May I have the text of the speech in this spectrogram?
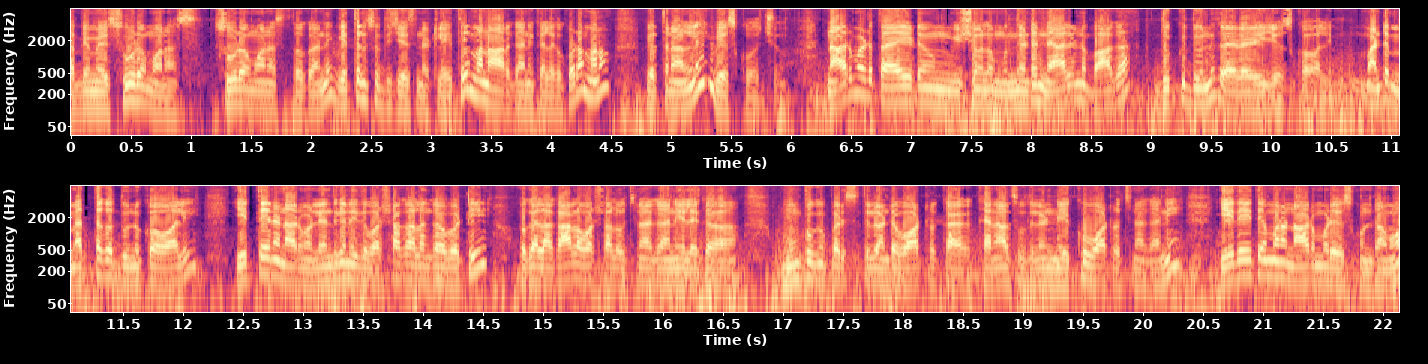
లభ్యమయ్యే సూడోమోనాస్ సూడోమోనాస్తో కానీ విత్తన శుద్ధి చేసినట్లయితే మన ఆర్గానిక్ కూడా మనం విత్తనాలని వేసుకోవచ్చు. నారుమడి తయారడం విషయంలో ముందంటే నేలను బాగా దుక్కి దున్ని రెడీ చేసుకోవాలి. అంటే మెత్తగా దున్నుకోవాలి. ఎత్తైన నారుమడి. ఎందుకంటే ఇది వర్షాకాలం కాబట్టి ఒకవేళ కాల వర్షాలు వచ్చినా కానీ లేక ముంపు పరిస్థితులు అంటే వాటర్ కెనాల్స్ వదిలండి ఎక్కువ వాటర్ వచ్చినా కానీ ఏదైతే మనం నారుమడి వేసుకుంటామో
